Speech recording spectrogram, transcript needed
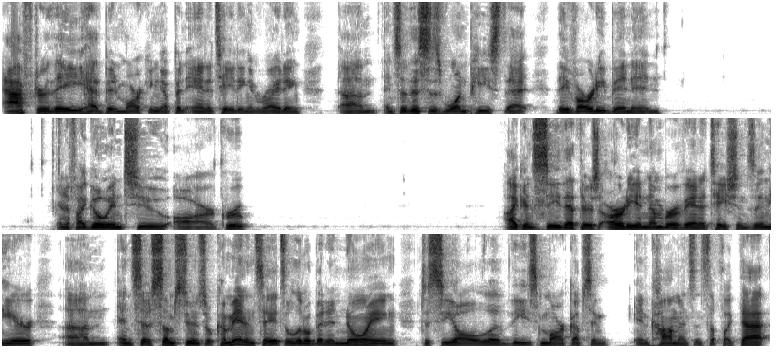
after they have been marking up and annotating and writing. Um, and so this is one piece that they've already been in. And if I go into our group, I can see that there's already a number of annotations in here. Um, and so some students will come in and say it's a little bit annoying to see all of these markups and, and comments and stuff like that.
